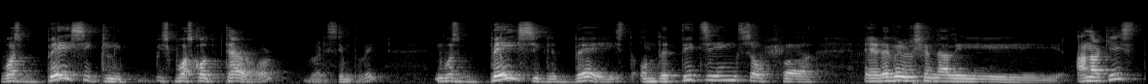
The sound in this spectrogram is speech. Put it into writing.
was basically it was called Terror, very simply. It was basically based on the teachings of uh, a revolutionary anarchist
